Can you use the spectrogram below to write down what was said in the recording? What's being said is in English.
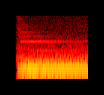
you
